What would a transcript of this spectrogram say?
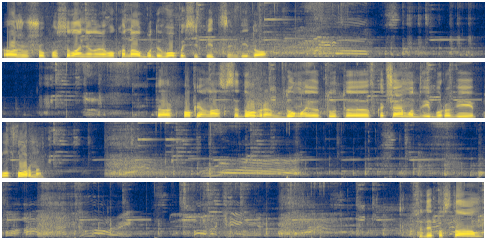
кажу, що посилання на його канал буде в описі під цим відео. Так, поки в нас все добре, думаю, тут е, вкачаємо дві бурові платформи. Поставимо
